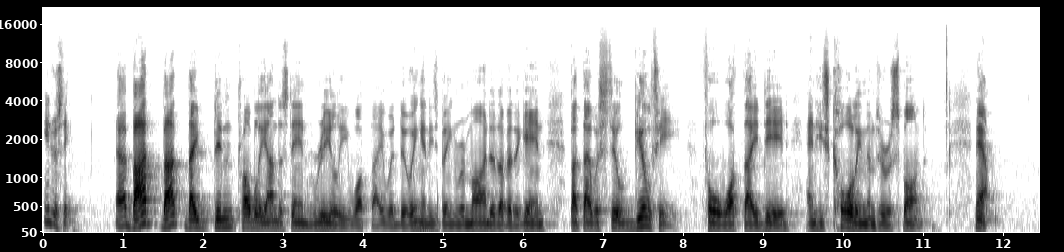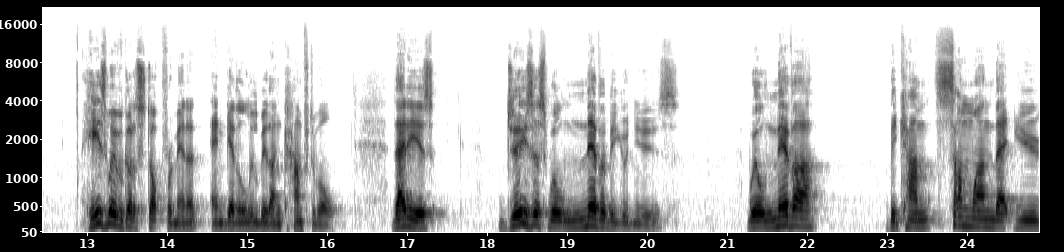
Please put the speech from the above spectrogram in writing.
interesting. Uh, but, but they didn't probably understand really what they were doing, and he's being reminded of it again. But they were still guilty for what they did, and he's calling them to respond. Now, here's where we've got to stop for a minute and get a little bit uncomfortable. That is, Jesus will never be good news, will never become someone that you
